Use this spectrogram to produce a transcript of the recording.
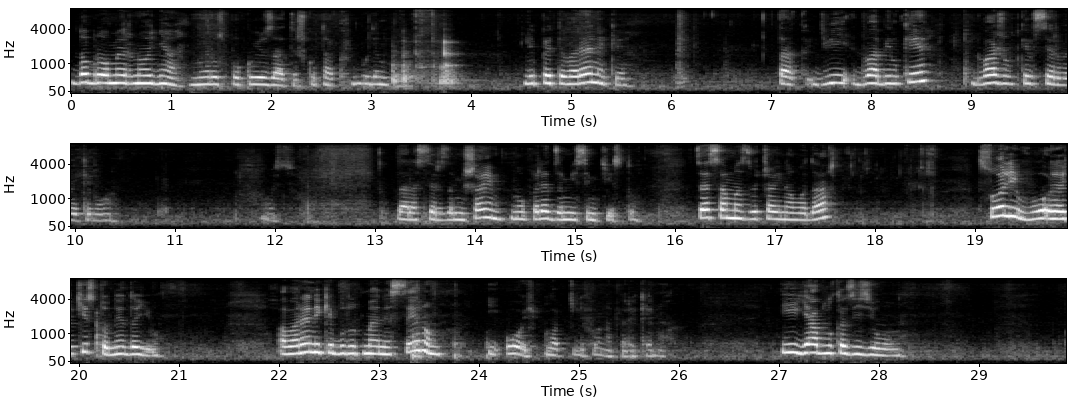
Доброго мирного дня, миру спокою затишку. Так, будемо ліпити вареники. Так, дві, два білки, два жовтки в сир викинула. Ось. Зараз сир замішаємо, ну вперед замісимо тісто. Це сама звичайна вода. Солі в е, тісто не даю. А вареники будуть в мене з сиром. І. Ой, лап телефона перекинула. І яблука з ізюмом.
